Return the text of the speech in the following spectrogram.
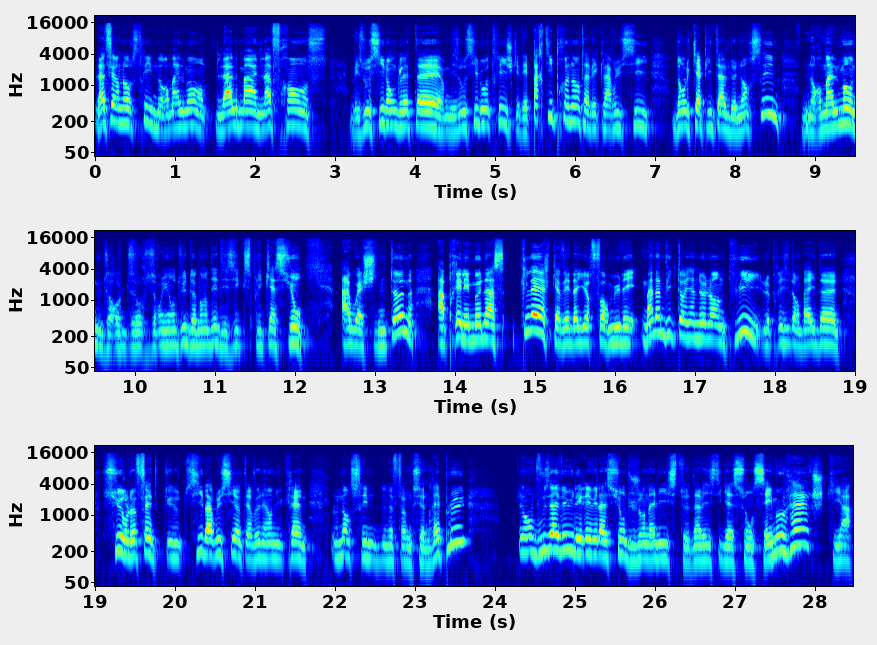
L'affaire Nord Stream, normalement, l'Allemagne, la France, mais aussi l'Angleterre, mais aussi l'Autriche, qui était partie prenante avec la Russie dans le capital de Nord Stream, normalement, nous aurions dû demander des explications à Washington, après les menaces claires qu'avait d'ailleurs formulées Mme Victoria Nuland puis le président Biden sur le fait que si la Russie intervenait en Ukraine, Nord Stream ne fonctionnerait plus. Vous avez eu les révélations du journaliste d'investigation Seymour Hersh, qui a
